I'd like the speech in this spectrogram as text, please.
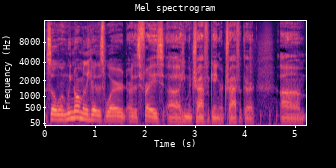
so when we normally hear this word or this phrase, uh, human trafficking or trafficker, um,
